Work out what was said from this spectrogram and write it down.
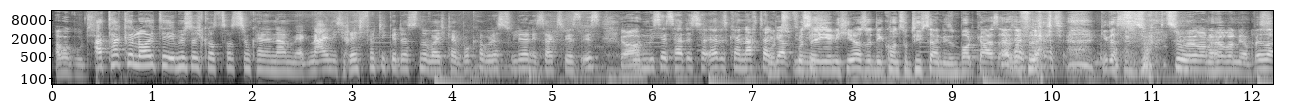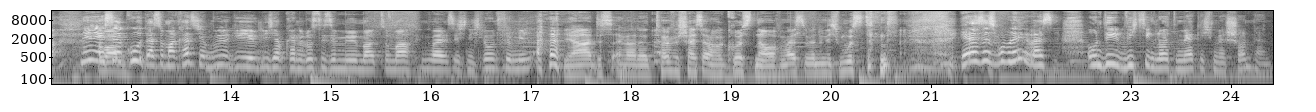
Aber gut. Attacke, Leute, ihr müsst euch trotzdem keine Namen merken. Nein, ich rechtfertige das nur, weil ich keinen Bock habe, das zu lernen. Ich sag's, wie es ist. Ja. Und bis jetzt hat es, hat es keinen Nachteil gehabt Gut, muss für ja hier nicht jeder so dekonstruktiv sein in diesem Podcast. Also vielleicht geht das den Zuh- Zuhörern und Hörern ja besser. Nee, ist Aber- ja gut. Also man kann sich ja Mühe geben. Ich habe keine Lust, diese Mühe mal zu machen, weil es sich nicht lohnt für mich. Ja, das ist einfach der Teufel scheißt einfach größten Haufen. Weißt du, wenn du nicht musst, dann. Ja, das ist das Problem. Was? Und die wichtigen Leute merke ich mir schon dann.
